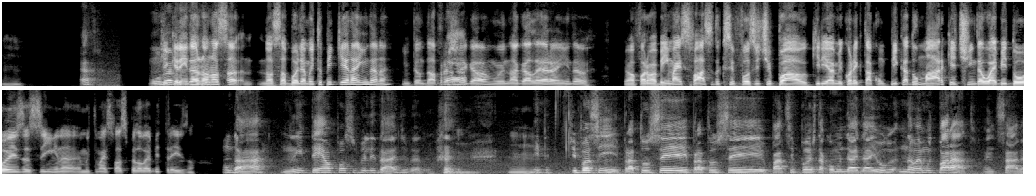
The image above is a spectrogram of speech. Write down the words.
Uhum. Certo? Porque querendo ou não, nossa, nossa bolha é muito pequena ainda, né? Então dá para é. chegar na galera ainda de uma forma bem mais fácil do que se fosse tipo, ah, eu queria me conectar com pica do marketing da Web 2, assim, né? É muito mais fácil pela Web 3, não. Não dá, nem tem a possibilidade, velho. Uhum. tipo assim, para tu ser, para tu ser participante da comunidade da Yuga, não é muito barato, a gente sabe.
